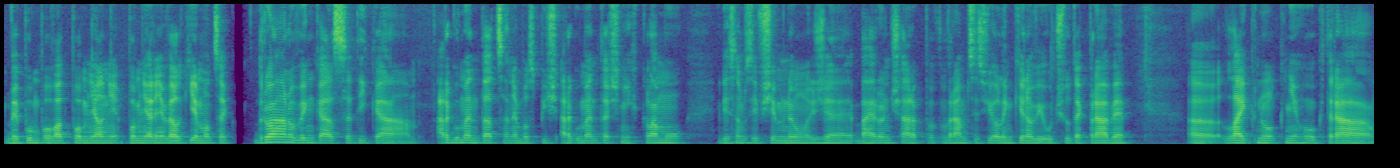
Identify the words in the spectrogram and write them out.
vypumpovat poměrně, poměrně velké emoce. Druhá novinka se týká argumentace nebo spíš argumentačních klamů, kdy jsem si všimnul, že Byron Sharp v rámci svého LinkedInového účtu tak právě uh, lajknul knihu, která,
